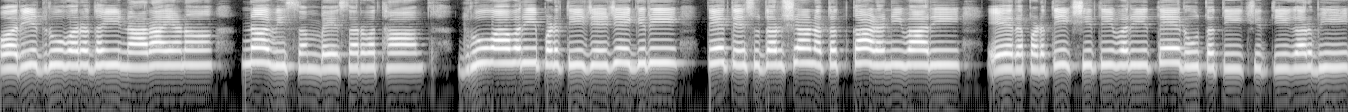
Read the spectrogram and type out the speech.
परी ध्रुवरधई नारायण न विसंबे सर्वथा. ध्रुवावरी पडती जे जे गिरी ते ते सुदर्शन तत्काळ निवारी. एर पडती क्षितीवरी ते रुतती क्षितिगर्भी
